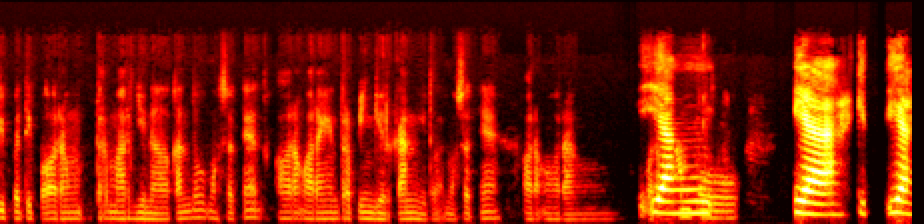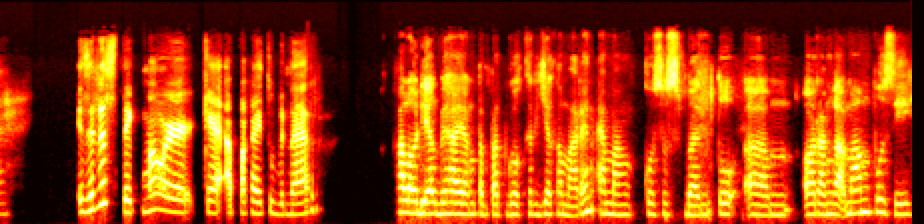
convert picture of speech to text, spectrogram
Tipe-tipe orang termarginalkan tuh maksudnya orang-orang yang terpinggirkan gitu maksudnya orang-orang yang ya gitu ya is it a stigma or kayak apakah itu benar kalau di LBH yang tempat gue kerja kemarin emang khusus bantu um, orang nggak mampu sih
